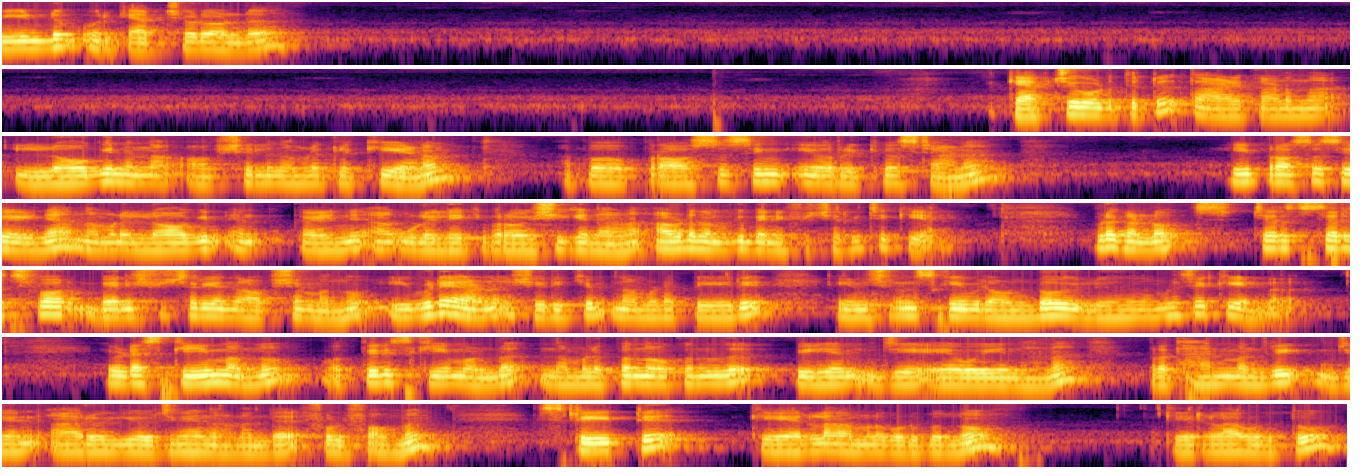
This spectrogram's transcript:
വീണ്ടും ഒരു ക്യാപ്ചോടും ക്യാപ്ച കൊടുത്തിട്ട് താഴെ കാണുന്ന ലോഗിൻ എന്ന ഓപ്ഷനിൽ നമ്മൾ ക്ലിക്ക് ചെയ്യണം. അപ്പോൾ പ്രോസസ്സിങ് യുവർ റിക്വസ്റ്റ് ആണ്. ഈ പ്രോസസ്സ് കഴിഞ്ഞാൽ നമ്മൾ ലോഗിൻ കഴിഞ്ഞ് ആ ഉള്ളിലേക്ക് പ്രവേശിക്കുന്നതാണ്. അവിടെ നമുക്ക് ബെനിഫിഷ്യറി ചെക്ക് ചെയ്യാം. ഇവിടെ കണ്ടോ സെർച്ച് സെർച്ച് ഫോർ ബെനിഫിഷ്യറി എന്ന ഓപ്ഷൻ വന്നു. ഇവിടെയാണ് ശരിക്കും നമ്മുടെ പേര് ഇൻഷുറൻസ് സ്കീമിലുണ്ടോ ഇല്ലയോ എന്ന് നമ്മൾ ചെക്ക് ചെയ്യേണ്ടത്. ഇവിടെ സ്കീം വന്നു. ഒത്തിരി സ്കീമുണ്ട് നമ്മളിപ്പോൾ നോക്കുന്നത് P M J A O എന്നാണ്. പ്രധാനമന്ത്രി ജൻ ആരോഗ്യ യോജന എന്നാണ് എന്റെ ഫുൾ ഫോം. സ്റ്റേറ്റ് കേരള നമ്മൾ കൊടുക്കുന്നു. കേരള കൊടുത്തു.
